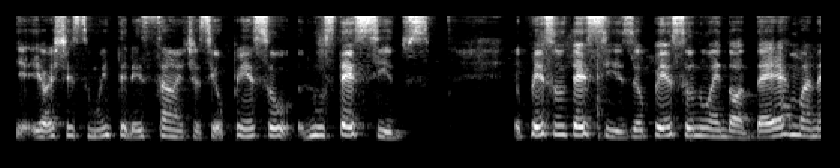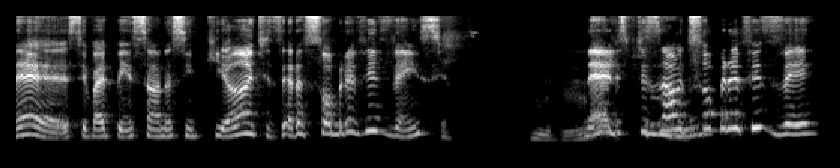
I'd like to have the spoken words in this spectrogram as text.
eu acho isso muito interessante. Assim, eu penso nos tecidos. Eu penso no tecido, eu penso no endoderma, né? Você vai pensando assim, que antes era sobrevivência, uhum. né? Eles precisavam uhum. de sobreviver.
